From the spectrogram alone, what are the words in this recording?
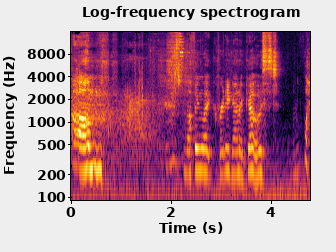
Um, nothing like critting on a ghost. What?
